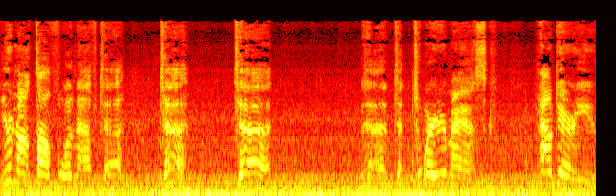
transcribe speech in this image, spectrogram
You're not thoughtful enough to, to, to, to, to wear your mask. How dare you?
